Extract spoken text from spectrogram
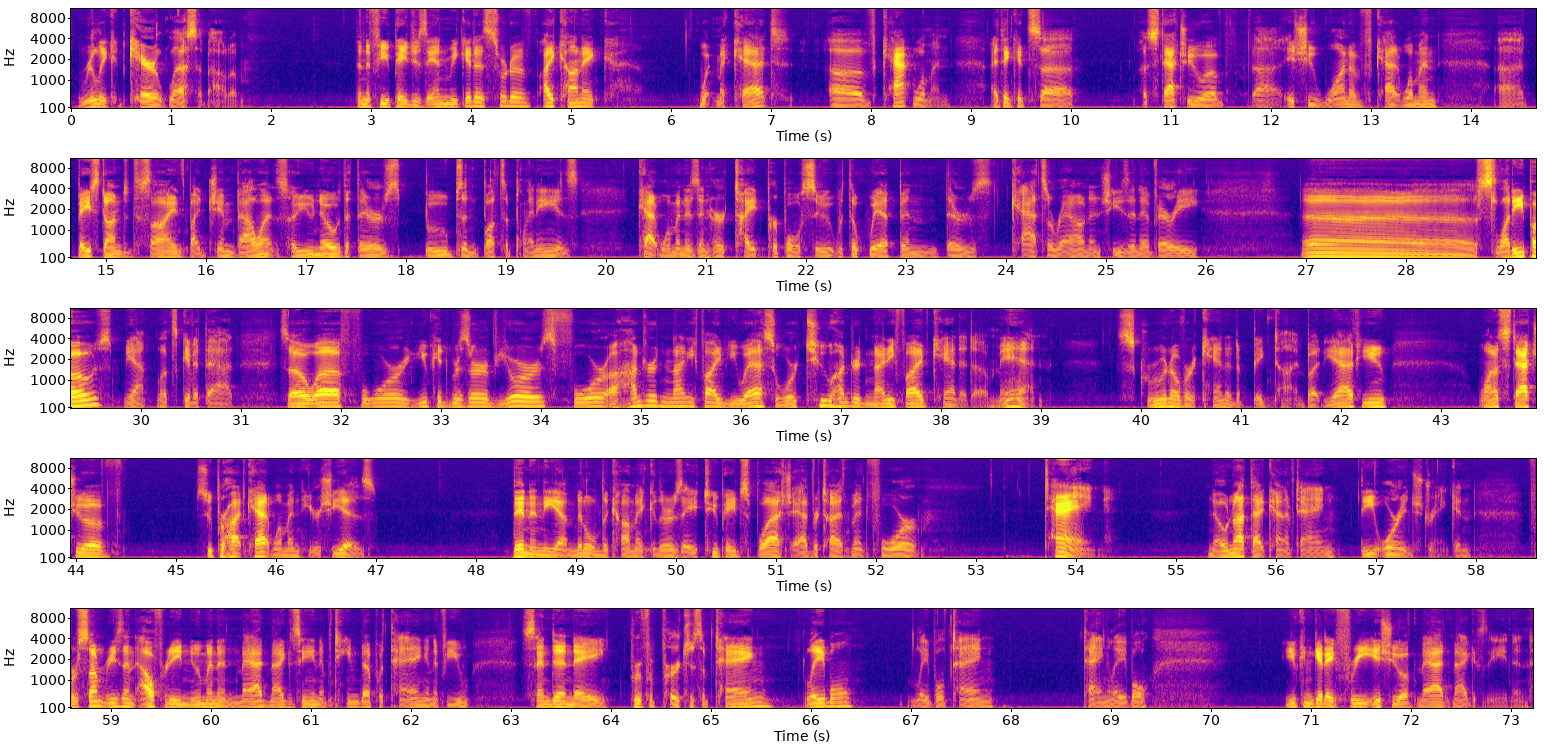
really could care less about them. Then a few pages in, we get a sort of iconic, what maquette of Catwoman. I think it's uh, a statue of uh, issue one of Catwoman, uh, based on designs by Jim Balent. So you know that there's boobs and butts aplenty. As Catwoman is in her tight purple suit with the whip, and there's cats around, and she's in a very uh, slutty pose. Yeah, let's give it that. So uh, for you could reserve yours for 195 US or 295 Canada. Man, screwing over Canada big time. But yeah, if you want a statue of super hot Catwoman, here she is. Then in the uh, middle of the comic, there's a two page splash advertisement for Tang. No, not that kind of Tang, the orange drink. And for some reason, Alfred E. Neuman and Mad Magazine have teamed up with Tang. And if you send in a proof of purchase of Tang label, label Tang, Tang label, you can get a free issue of Mad Magazine. And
